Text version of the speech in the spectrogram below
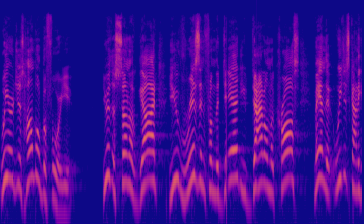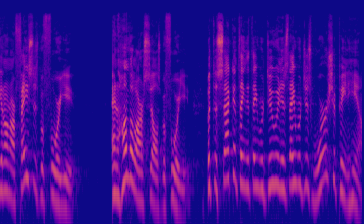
We are just humbled before you. You're the Son of God. You've risen from the dead. You've died on the cross. Man, that we just got to get on our faces before you and humble ourselves before you. But the second thing that they were doing is they were just worshiping Him.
